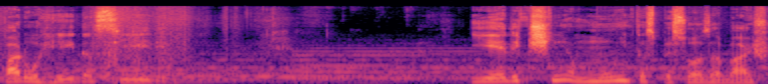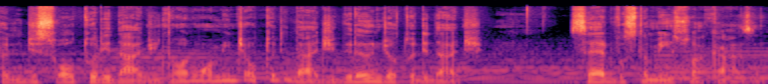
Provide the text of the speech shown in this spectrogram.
para o rei da Síria. E ele tinha muitas pessoas abaixo de sua autoridade. Então, era um homem de autoridade, grande autoridade. Servos também em sua casa.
